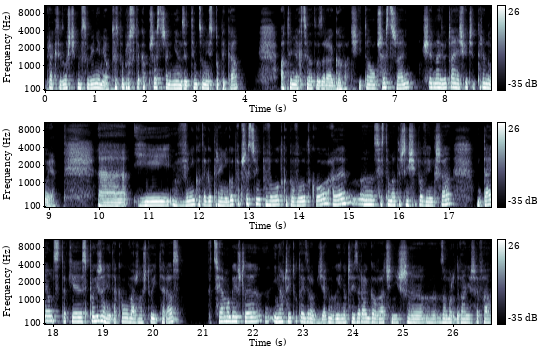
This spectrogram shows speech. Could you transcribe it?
proaktywności bym sobie nie miał. To jest po prostu taka przestrzeń między tym, co mnie spotyka, a tym, jak chcę na to zareagować. I tą przestrzeń się najzwyczajniej w świecie trenuje. E, I w wyniku tego treningu ta przestrzeń powolutku, powolutku, ale e, systematycznie się powiększa, dając takie spojrzenie, taką uważność tu i teraz. Co ja mogę jeszcze inaczej tutaj zrobić? Jak mogę inaczej zareagować niż e, zamordowanie szefa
